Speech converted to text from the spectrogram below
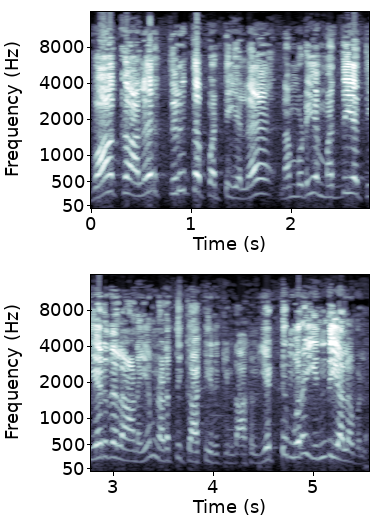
வாக்காளர் திருத்த பட்டியலை நம்முடைய மத்திய தேர்தல் ஆணையம் நடத்தி காட்டியிருக்கின்றார்கள். எட்டு முறை இந்திய அளவில்.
